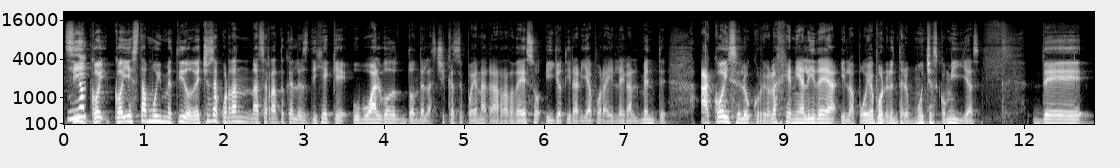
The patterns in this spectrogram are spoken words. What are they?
Sí, No Koi está muy metido. De hecho, ¿se acuerdan hace rato que les dije que hubo algo donde las chicas se pueden agarrar de eso y yo tiraría por ahí legalmente? A Koi se le ocurrió la genial idea, y la voy a poner entre muchas comillas, de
